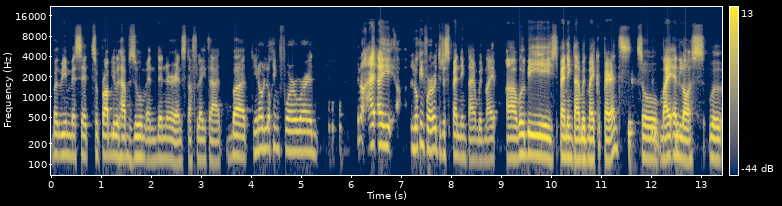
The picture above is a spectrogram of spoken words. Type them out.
but we miss it. So probably we'll have Zoom and dinner and stuff like that. But you know, looking forward, you know, I, I looking forward to just spending time with my. Uh, will be spending time with my parents. So my in-laws will.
